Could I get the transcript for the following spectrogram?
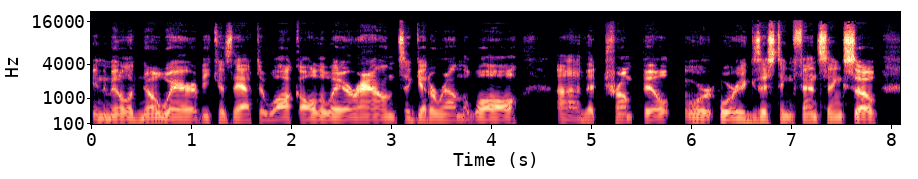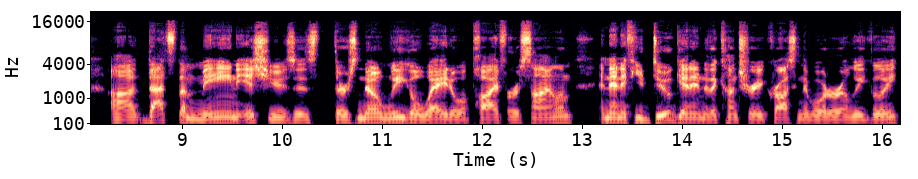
in the middle of nowhere because they have to walk all the way around to get around the wall uh, that Trump built or or existing fencing. So uh, that's the main issues is there's no legal way to apply for asylum and then if you do get into the country crossing the border illegally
